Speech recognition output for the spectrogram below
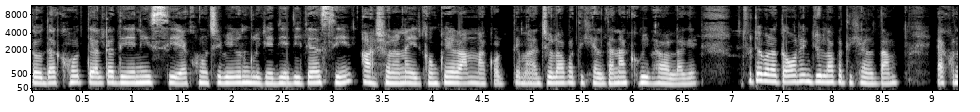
তো দেখো, তেলটা দিয়ে নিচ্ছি এখন হচ্ছে বেগুনগুলিকে দিয়ে দিতে আসি। আসলে না, এরকম করে রান্না করতে মানে জোলাপাতি খেলতে না খুবই ভালো লাগে। ছোটবেলাতে অনেক জোলাপাতি খেলতাম। এখন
